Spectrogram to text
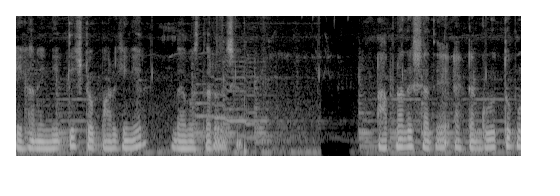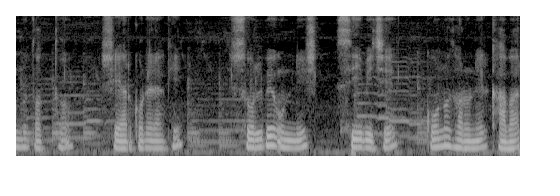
এখানে নির্দিষ্ট পার্কিংয়ের ব্যবস্থা রয়েছে। আপনাদের সাথে একটা গুরুত্বপূর্ণ তথ্য শেয়ার করে রাখি। ষোলবে উনিশ সি বিচে কোনো ধরনের খাবার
